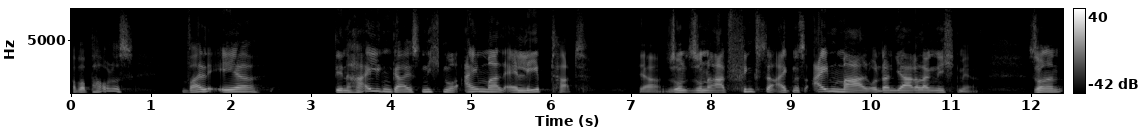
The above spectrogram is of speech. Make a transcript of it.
Aber Paulus, weil er den Heiligen Geist nicht nur einmal erlebt hat, Ja, so, so eine Art Pfingstereignis einmal und dann jahrelang nicht mehr, sondern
